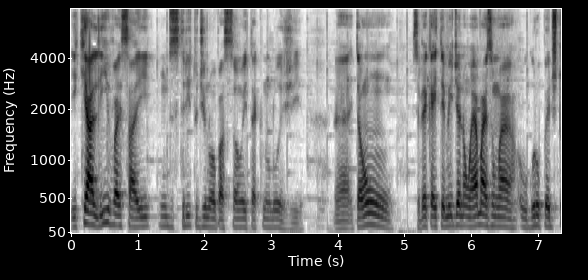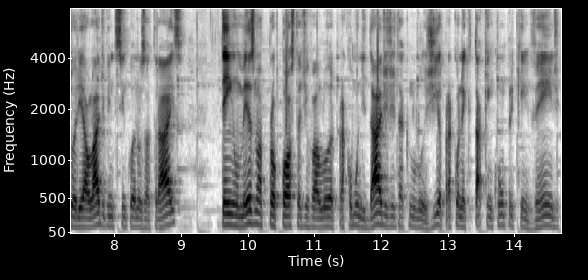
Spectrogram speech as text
e que ali vai sair um distrito de inovação e tecnologia. Né? Então, você vê que a IT Media não é mais uma, o grupo editorial lá de 25 anos atrás, tem a mesma proposta de valor para a comunidade de tecnologia, para conectar quem compra e quem vende,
